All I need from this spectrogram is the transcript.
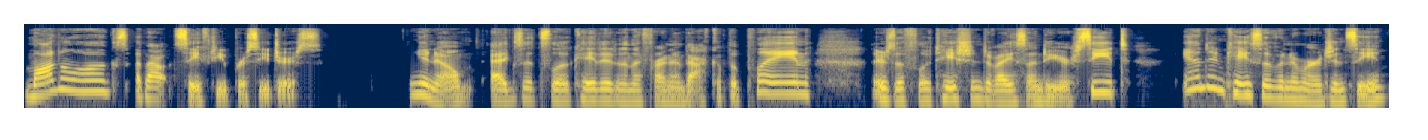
monologues about safety procedures. You know, exits located in the front and back of the plane, there's a flotation device under your seat, and in case of an emergency,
